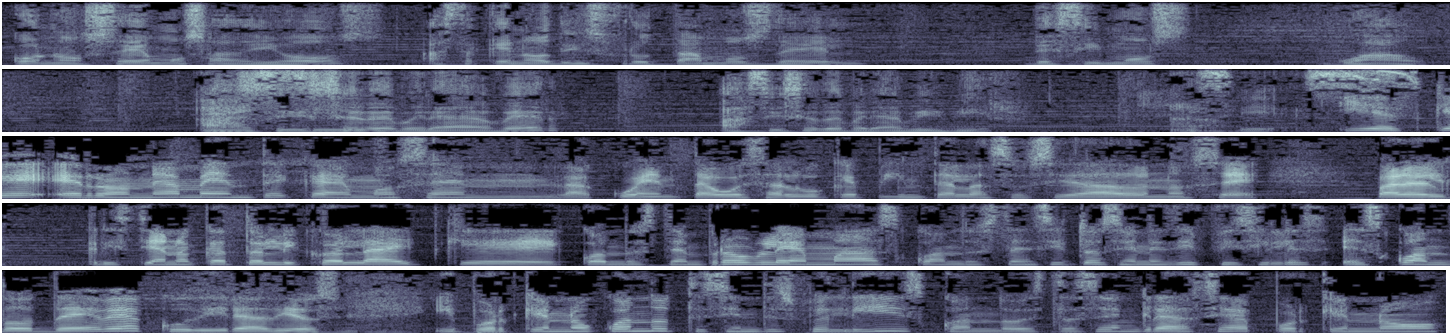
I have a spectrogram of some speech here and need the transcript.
conocemos a Dios, hasta que no disfrutamos de Él, decimos, wow, así, Así. se debería de ver, así se debería vivir. Así es. Y es que erróneamente caemos en la cuenta o es algo que pinta la sociedad o no sé, para el cristiano católico light que cuando esté en problemas, cuando esté en situaciones difíciles es cuando debe acudir a Dios. ¿Y por qué no cuando te sientes feliz, cuando estás en gracia? ¿Por qué no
